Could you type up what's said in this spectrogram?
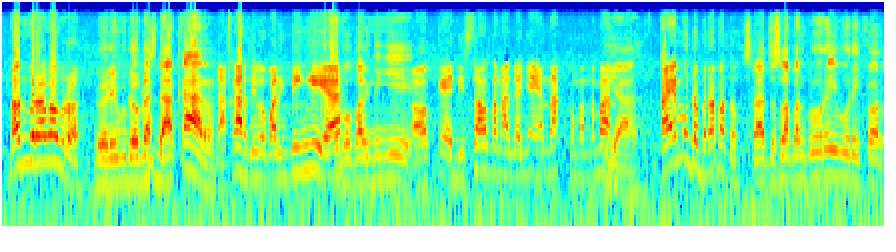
Tahun berapa, Bro? 2012 Dakar. Dakar tipe paling tinggi ya. Tempo paling tinggi. Oke, diesel tenaganya enak, teman-teman. Iya. KM udah berapa tuh? 180 ribu record.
